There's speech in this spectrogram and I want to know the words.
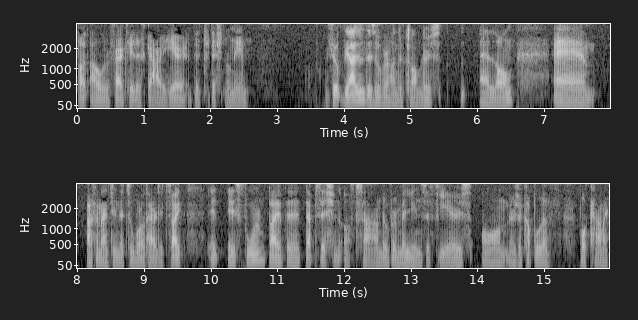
but I'll refer to it as K'Gari here, the traditional name. So the island is over 100 kilometers uh, long. Um, as I mentioned, it's a World Heritage Site. It is formed by the deposition of sand over millions of years. On there's a couple of volcanic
